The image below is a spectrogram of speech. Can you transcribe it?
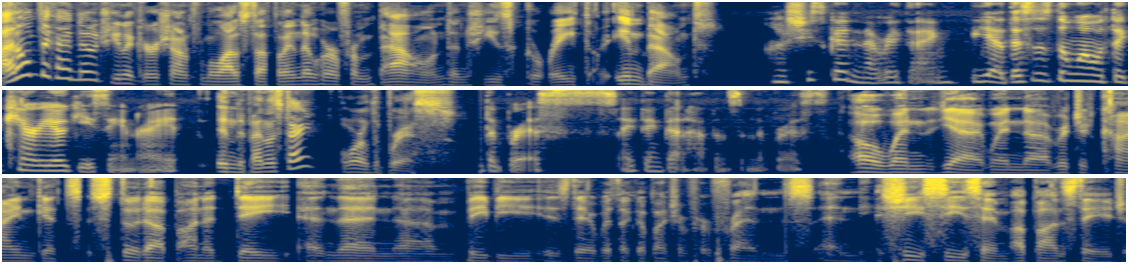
I don't think I know Gina Gershon from a lot of stuff, but I know her from Bound, and she's great in Bound. Oh, she's good in everything. Yeah. This is the one with the karaoke scene, right? Independence Day or the Bris? The Bris. I think that happens in the Bris. Oh, when yeah, when uh, Richard Kind gets stood up on a date, and then um, Baby is there with like a bunch of her friends, and she sees him up on stage.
